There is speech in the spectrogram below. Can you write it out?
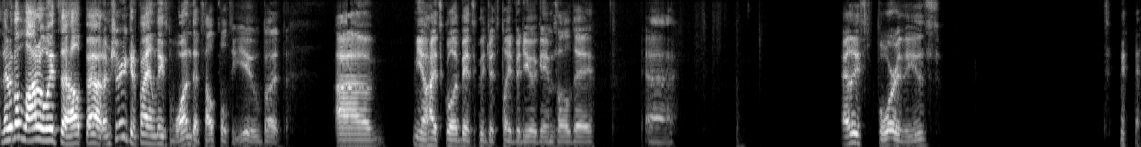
there's a lot of ways to help out. I'm sure you can find at least one that's helpful to you, but, um, you know, high school, I basically just played video games all day. Uh, at least four of these.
